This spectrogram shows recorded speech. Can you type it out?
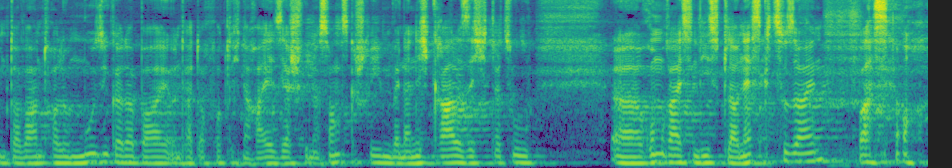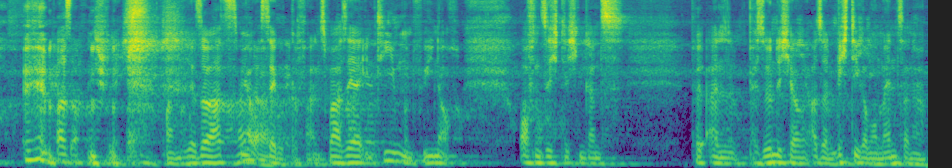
Und da waren tolle Musiker dabei und hat auch wirklich eine Reihe sehr schöner Songs geschrieben. Wenn er nicht gerade sich dazu äh, rumreißen ließ, clownesk zu sein, war es auch, auch nicht schlecht. fand ich. Also hat es mir Ah, auch sehr gut gefallen. Es war sehr intim und für ihn auch offensichtlich ein ganz also persönlicher, also ein wichtiger Moment seiner,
